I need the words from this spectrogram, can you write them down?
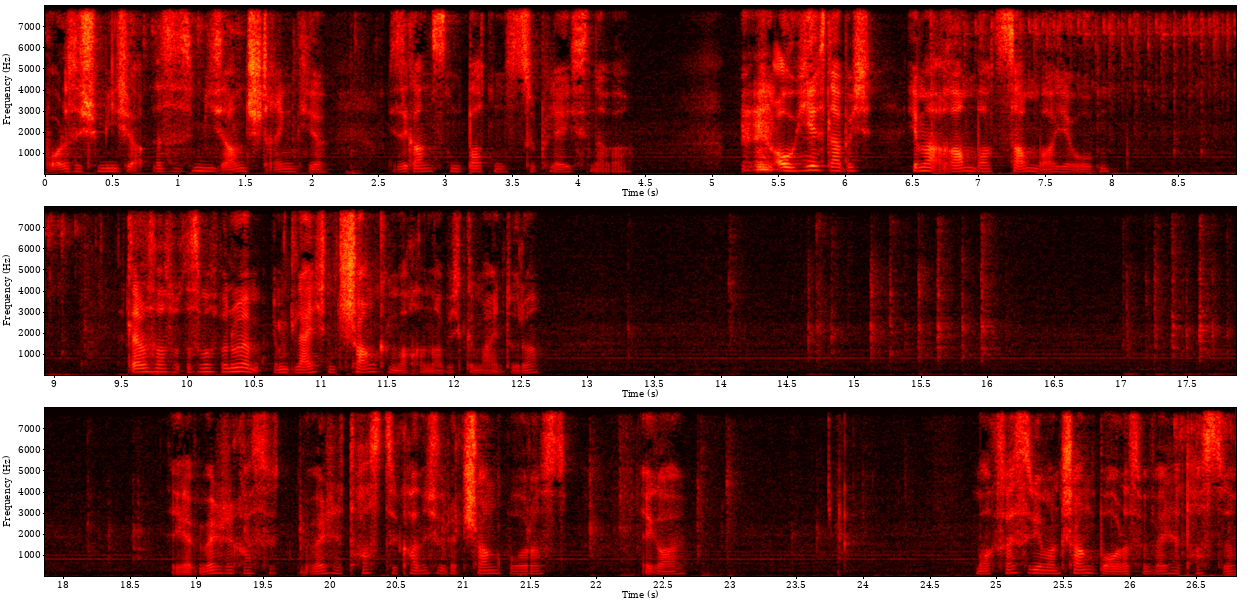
Boah, das ist mies, das ist mies anstrengend hier, diese ganzen Buttons zu placen, aber. oh, hier ist, glaube ich, immer Ramba Zamba hier oben. Ich glaube, das, muss- das muss man nur im, im gleichen Chunk machen, habe ich gemeint, oder? Digga, mit welcher, Taste, mit welcher Taste kann ich wieder Chunk Borders? Egal. Max, weißt du, wie man Chunk Borders mit welcher Taste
